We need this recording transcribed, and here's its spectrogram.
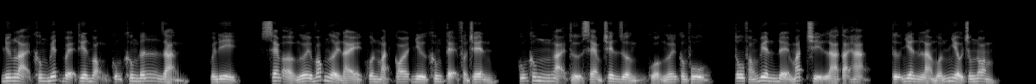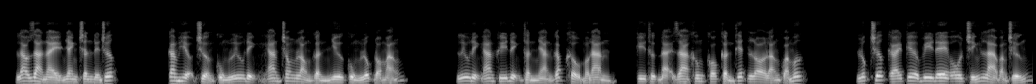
nhưng lại không biết vệ thiên vọng cũng không đơn giản. Quên đi, xem ở ngươi vóc người này khuôn mặt coi như không tệ phần trên, cũng không ngại thử xem trên giường của ngươi công phu. Tô phóng viên để mắt chỉ là tại hạ, tự nhiên là muốn nhiều trông nom. Lão già này nhanh chân đến trước. Cam hiệu trưởng cùng lưu định an trong lòng gần như cùng lúc đó mắng lưu định an khí định thần nhàn gấp khẩu món ăn, kỳ thực đại gia không có cần thiết lo lắng quá mức. Lúc trước cái kia video chính là bằng chứng,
